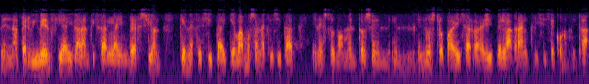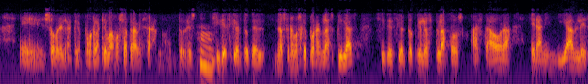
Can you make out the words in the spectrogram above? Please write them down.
en la pervivencia y garantizar la inversión que necesita y que vamos a necesitar en estos momentos en, nuestro país a raíz de la gran crisis económica eh, sobre la que por la que vamos a atravesar. Entonces hmm. sí que es cierto que nos tenemos que poner las pilas, sí que es cierto que los plazos hasta ahora eran inviables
